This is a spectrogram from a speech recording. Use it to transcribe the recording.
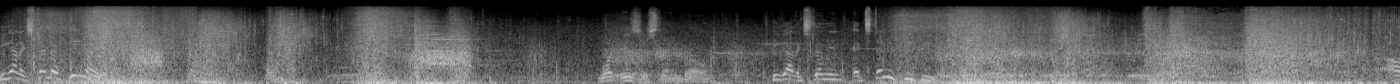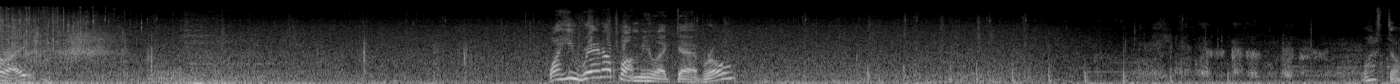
he got extendo pino. What is this thing, bro? He got extended extended PP. All Why he ran up on me like that, bro? What the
